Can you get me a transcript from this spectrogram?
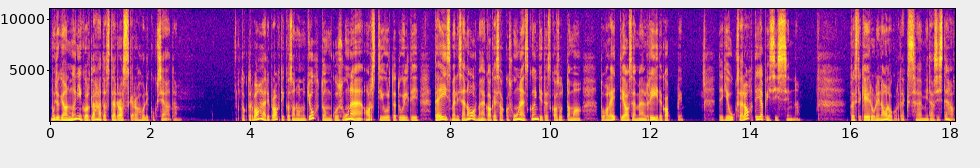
Muidugi on mõnikord lähedastel raske rahulikuks jääda doktor Vaheri praktikas on olnud juhtum, kus unearsti juurde tuldi täismelise noormehega, kes hakkas unes kõndides kasutama tualeti asemel riidekappi. tegi ukse lahti ja pissis sinna. tõesti keeruline olukord, eks, mida siis teha?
